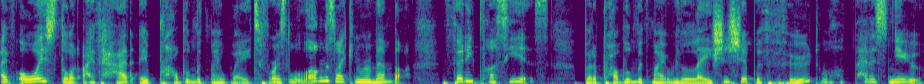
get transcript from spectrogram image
I've always thought I've had a problem with my weight for as long as I can remember 30 plus years. But a problem with my relationship with food? Well, that is new.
